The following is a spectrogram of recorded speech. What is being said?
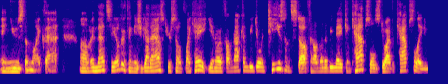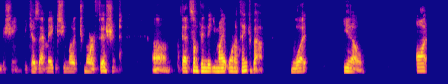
and use them like that. Um, and that's the other thing is you got to ask yourself, like, hey, you know, if I'm not going to be doing teas and stuff, and I'm going to be making capsules, do I have a capsulating machine? Because that makes you much more efficient. Um, that's something that you might want to think about. What, you know, on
